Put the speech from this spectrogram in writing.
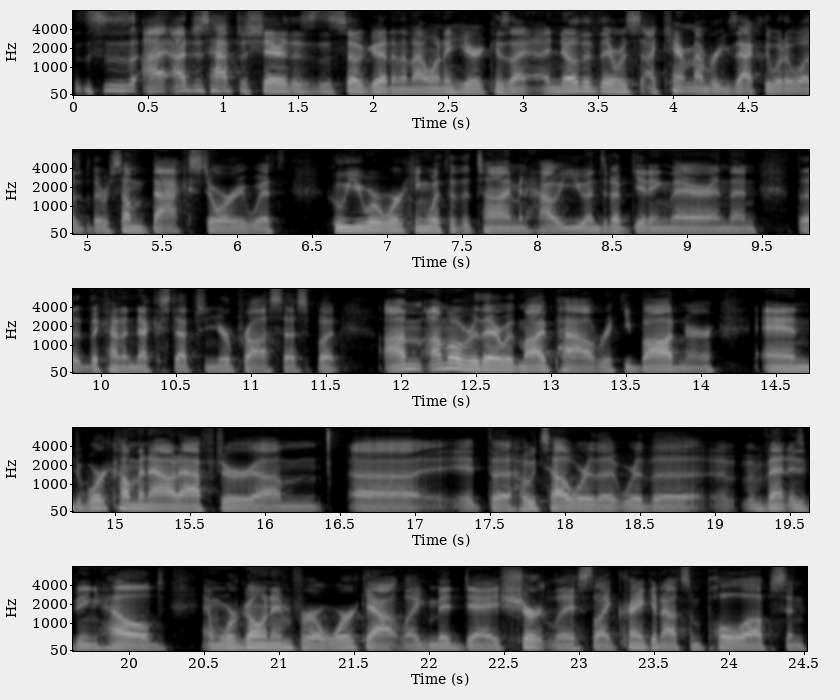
this is I, I just have to share this. This is so good, and then I want to hear because I, I know that there was I can't remember exactly what it was, but there was some backstory with who you were working with at the time and how you ended up getting there, and then the the kind of next steps in your process. But I'm I'm over there with my pal Ricky Bodner, and we're coming out after um uh at the hotel where the where the uh, event is being held, and we're going in for a workout like midday, shirtless, like cranking out some pull ups and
